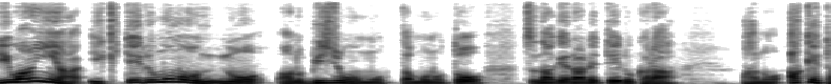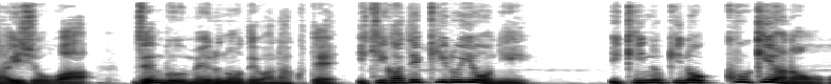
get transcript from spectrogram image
いわんや生きているものの、あの、ビジョンを持ったものと繋げられているから、あの、開けた以上は全部埋めるのではなくて、息ができるように、息抜きの空気穴を、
